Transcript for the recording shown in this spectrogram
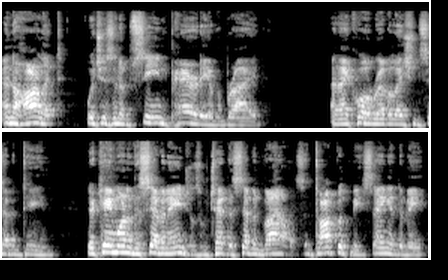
and the harlot, which is an obscene parody of a bride. And I quote Revelation 17 There came one of the seven angels which had the seven vials, and talked with me, saying unto me,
